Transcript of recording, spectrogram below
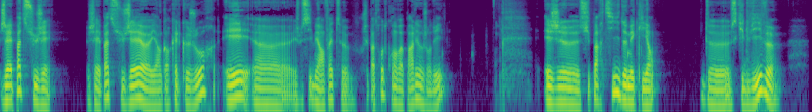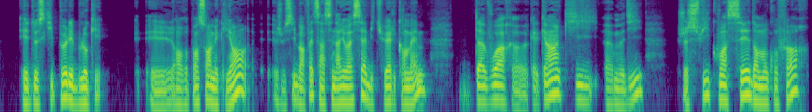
J'avais pas de sujet. J'avais pas de sujet euh, il y a encore quelques jours et je me suis dit, en fait, je sais pas trop de quoi on va parler aujourd'hui. Et je suis parti de mes clients, de ce qu'ils vivent et de ce qui peut les bloquer. Et en repensant à mes clients, je me suis dit, bah, en fait, c'est un scénario assez habituel quand même d'avoir euh, quelqu'un qui euh, me dit, je suis coincé dans mon confort,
